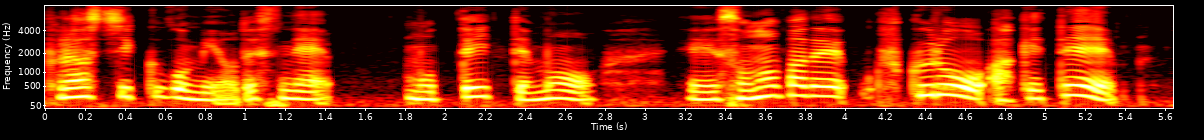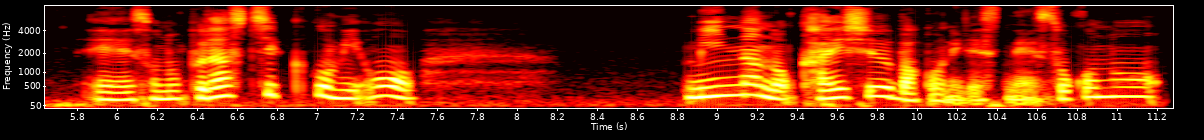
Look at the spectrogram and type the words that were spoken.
ー、プラスチックごみをですね持って行っても、えー、その場で袋を開けて、えー、そのプラスチックごみをみんなの回収箱にですねそこの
